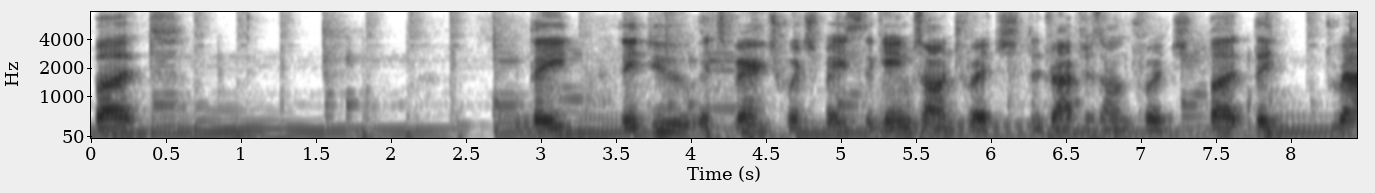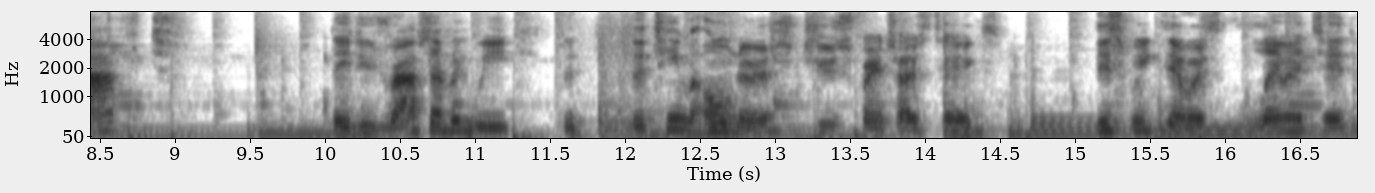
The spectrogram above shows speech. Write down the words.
but they they do it's very Twitch based. The game's on Twitch, the draft is on Twitch, but they draft they do drafts every week. The, the team owners choose franchise tags. This week there was limited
